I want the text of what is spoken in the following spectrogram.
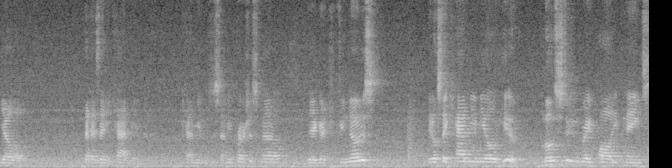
yellow that has any cadmium. Cadmium is a semi-precious metal. They're going if you notice, it'll say cadmium yellow hue. Most student grade quality paints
